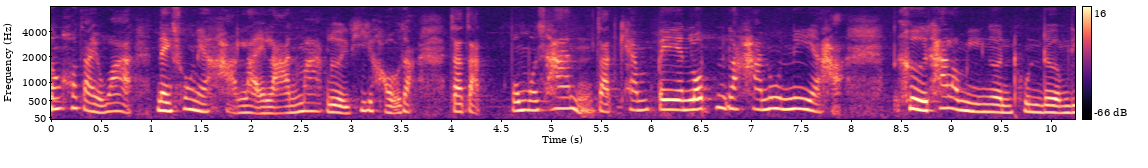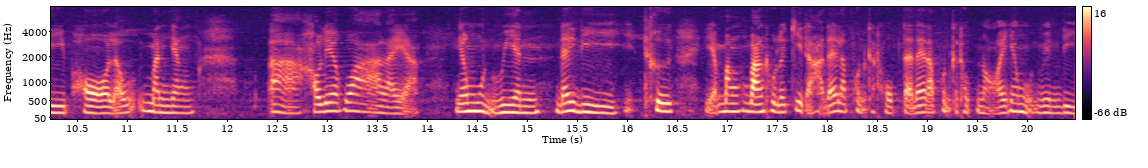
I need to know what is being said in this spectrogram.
ต้องเข้าใจว่าในช่วงนี้ค่ะหลายร้านมากเลยที่เขาจะจะจัดโปรโมชั่น จัดแคมเปญลดราคานู่นนี่อะค่ะ คือถ้าเรามีเงินทุนเดิมดีพอแล้วมันยังเขาเรียกว่าอะไรอะ ยังหมุนเวียนได้ดี คือบางบางธุรกิจอะค่ะได้รับผลกระทบ แต่ได้รับผลกระทบน้อยยังหมุนเวียนดี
